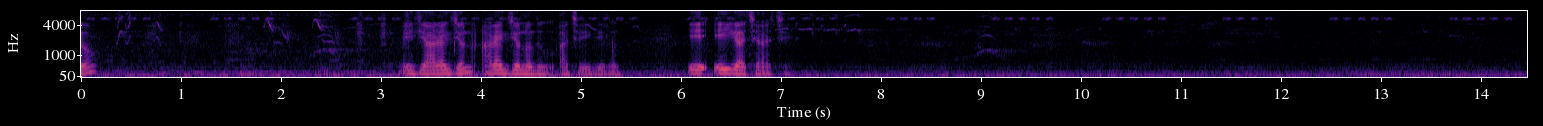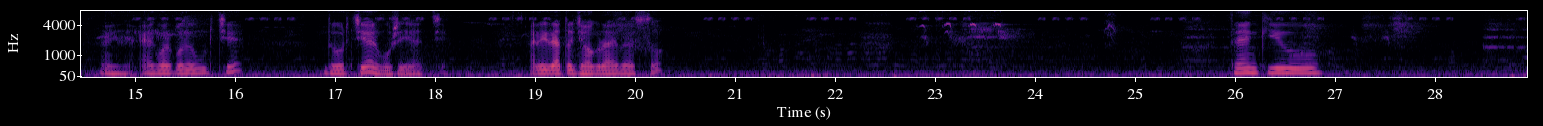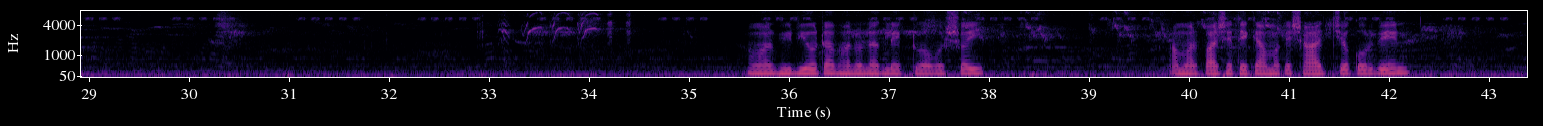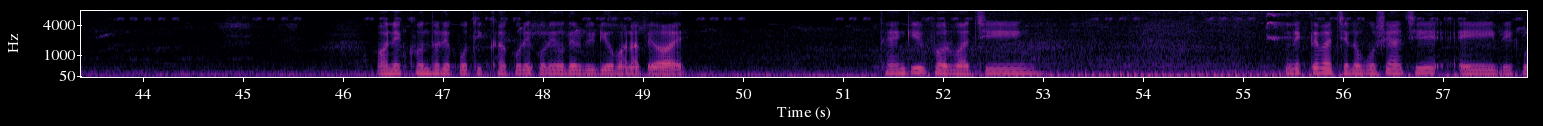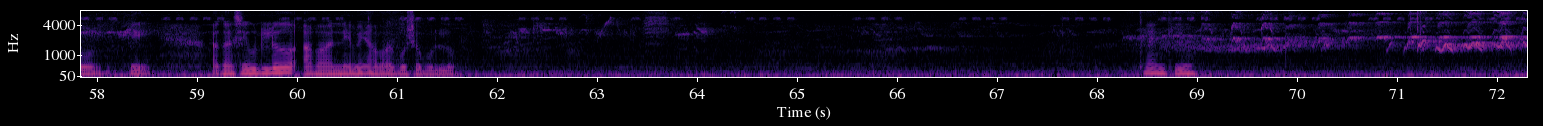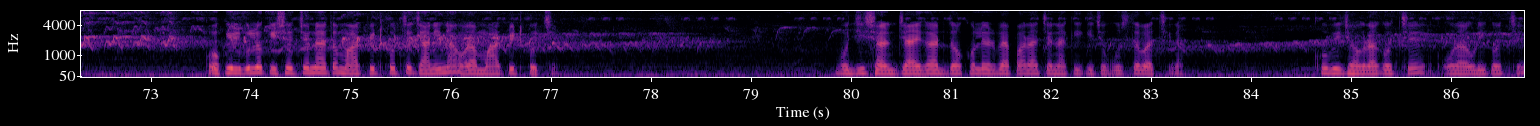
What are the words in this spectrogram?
এই যে আরেকজন আরেকজনও দু- আছে, এই দেখুন। এই গাছে আছে। একবার করে উঠছে, ধরছে আর বসে যাচ্ছে। আর এরা তো ঝগড়ায় ব্যস্ত। থ্যাংক ইউ আমার ভিডিওটা ভালো লাগলে একটু অবশ্যই আমার পাশে থেকে আমাকে সাহায্য করবেন। অনেকক্ষণ ধরে প্রতীক্ষা করে করে ওদের ভিডিও বানাতে হয়। থ্যাংক ইউ ফর ওয়াচিং দেখতে পাচ্ছেন বসে আছে। এই দেখুন, এই আকাশে উঠল, আবার নেমে আবার বসে পড়ল। থ্যাংক ইউ কোকিলগুলো কিসের জন্য এত মারপিট করছে জানি না, ওরা মারপিট করছে। বুঝি জায়গার দখলের ব্যাপার আছে নাকি কিছু বুঝতে পারছি না। খুবই ঝগড়া করছে, ওড়াউড়ি করছে।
